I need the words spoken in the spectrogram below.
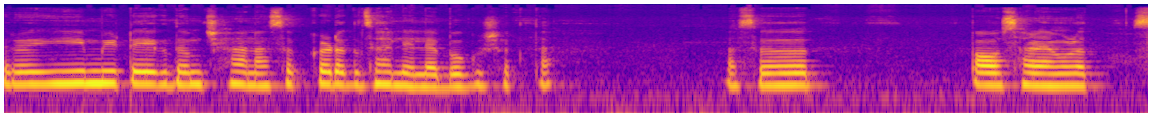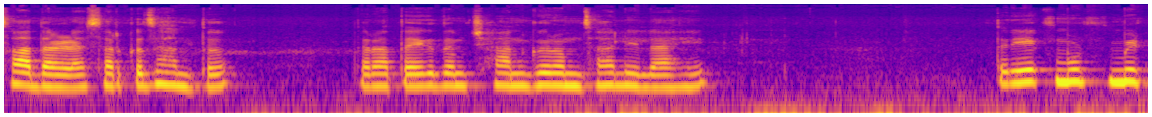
तर ही मीठ एकदम छान असं कडक झालेलं आहे बघू शकता. असं पावसाळ्यामुळं सादळल्यासारखं झालं तर आता एकदम छान गरम झालेलं आहे. तर एक मूठ मीठ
